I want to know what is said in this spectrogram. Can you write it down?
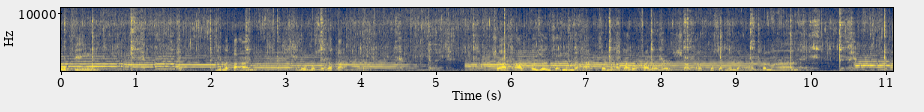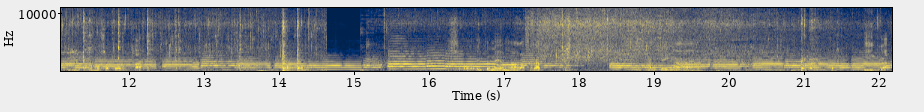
Cooking ginataan. Adobo sa gata. Shout out po dyan sa inyong lahat, sa mga bagong followers. Shout out po sa inyong lahat, sa mga sumusuporta. So, ito na yung mga kasarap. Ating ah, igat,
